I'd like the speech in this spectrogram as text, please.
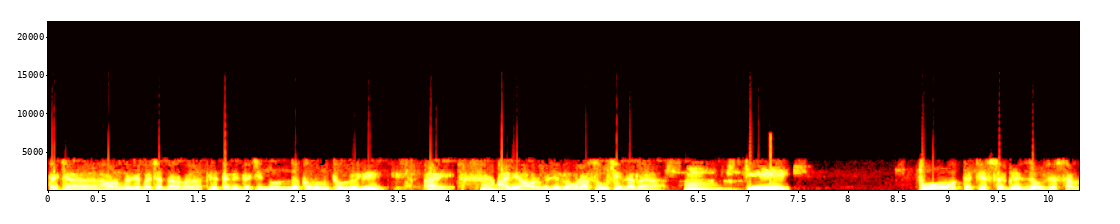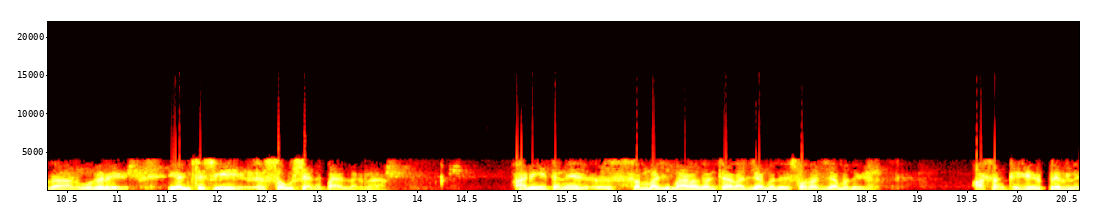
त्याच्या औरंगजेबाच्या दरबार असले त्यांनी त्याची नोंद करून ठेवलेली आहे. आणि औरंगजेब एवढा संशय झाला. की तो त्याचे सगळे जवळचे सरदार वगैरे यांच्याशी संशयाने पाहायला लागला. आणि त्याने संभाजी महाराजांच्या राज्यामध्ये स्वराज्यामध्ये असंख्य हेर पेरले.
